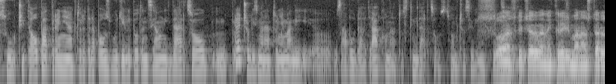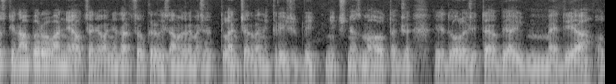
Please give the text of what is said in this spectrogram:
Sú určité opatrenia, ktoré teda povzbudili potenciálnych darcov prečo by sme na to nemali e, zabúdať? Ako na to s tým darcovstvom? Čo si vymyslíte? Slovenský Červený kríž má na starosti náborovanie a oceňovanie darcov krvi. Samozrejme, že len Červený kríž by nič nezmohol, takže je dôležité, aby aj médiá o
